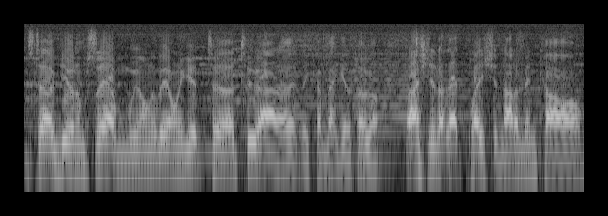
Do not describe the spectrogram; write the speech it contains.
instead of giving them seven, we only they only get uh, two out of it. They come back and get a field goal. But I should, that play should not have been called,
